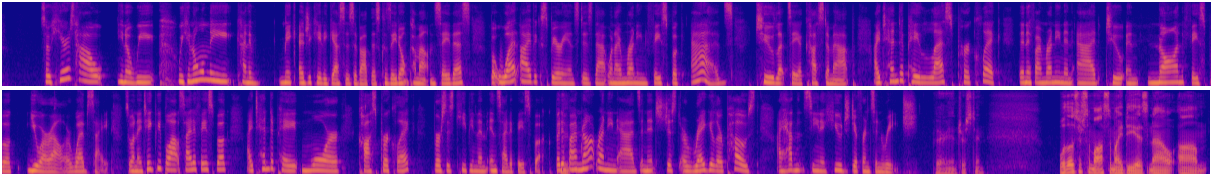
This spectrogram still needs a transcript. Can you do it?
So here's how, you know, we we can only kind of make educated guesses about this because they don't come out and say this. But what I've experienced is that when I'm running Facebook ads to, let's say, a custom app, I tend to pay less per click than if I'm running an ad to a non Facebook URL or website. So when I take people outside of Facebook, I tend to pay more cost per click versus keeping them inside of Facebook. But if hmm. I'm not running ads and it's just a regular post, I haven't seen a huge difference in reach. Very interesting. Well, those are some awesome ideas. Now, um,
